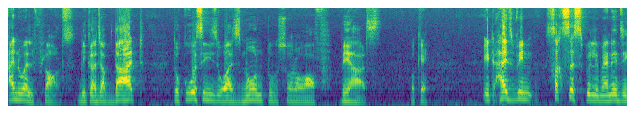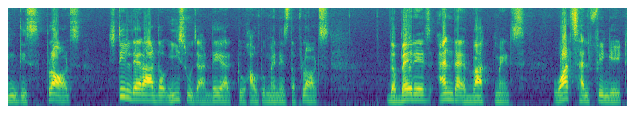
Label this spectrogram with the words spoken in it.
annual floods because of that the Kosi was known to sorrow of Bihars. Okay. It has been successfully managing these floods still there are the issues are there to how to manage the floods the barrage and the embankments what is helping it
